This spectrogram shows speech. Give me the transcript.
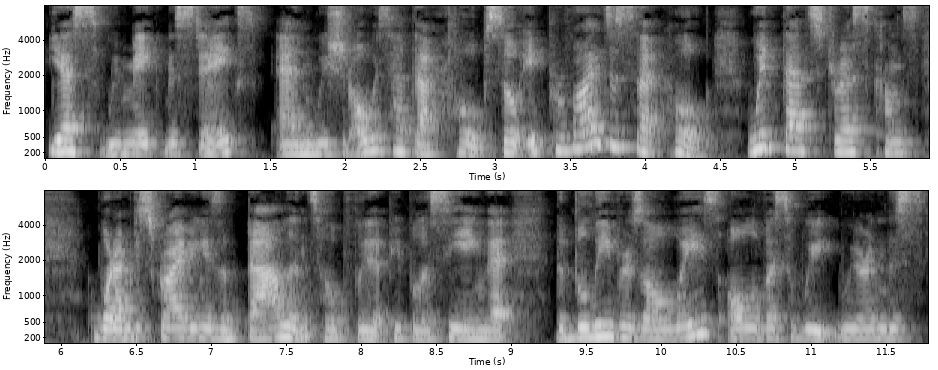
Yes, we make mistakes and we should always have that hope. So it provides us that hope. With that stress comes what I'm describing is a balance, hopefully that people are seeing that the believers always, all of us, we, we are in this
